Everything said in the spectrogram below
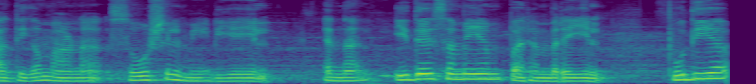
അധികമാണ് സോഷ്യൽ മീഡിയയിൽ. എന്നാൽ ഇതേ സമയം പരമ്പരയിൽ പുതിയ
